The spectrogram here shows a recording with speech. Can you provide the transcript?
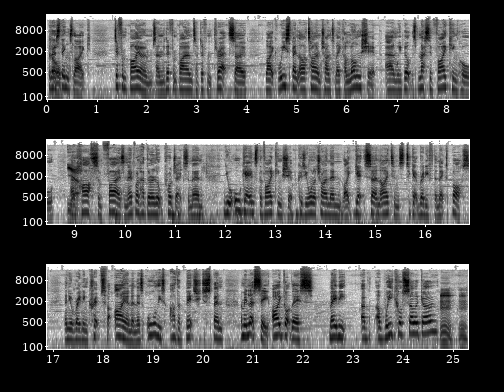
But there's things like different biomes, and the different biomes have different threats. So, like, we spent our time trying to make a long ship, and we built this massive Viking hall Yeah. and hearths and fires, and everyone had their own little projects. And then you all get into the Viking ship because you want to try and then like get certain items to get ready for the next boss. Then you're raiding crypts for iron, and there's all these other bits you just spend. I mean, let's see. I got this maybe a, a week or so ago, Mm,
